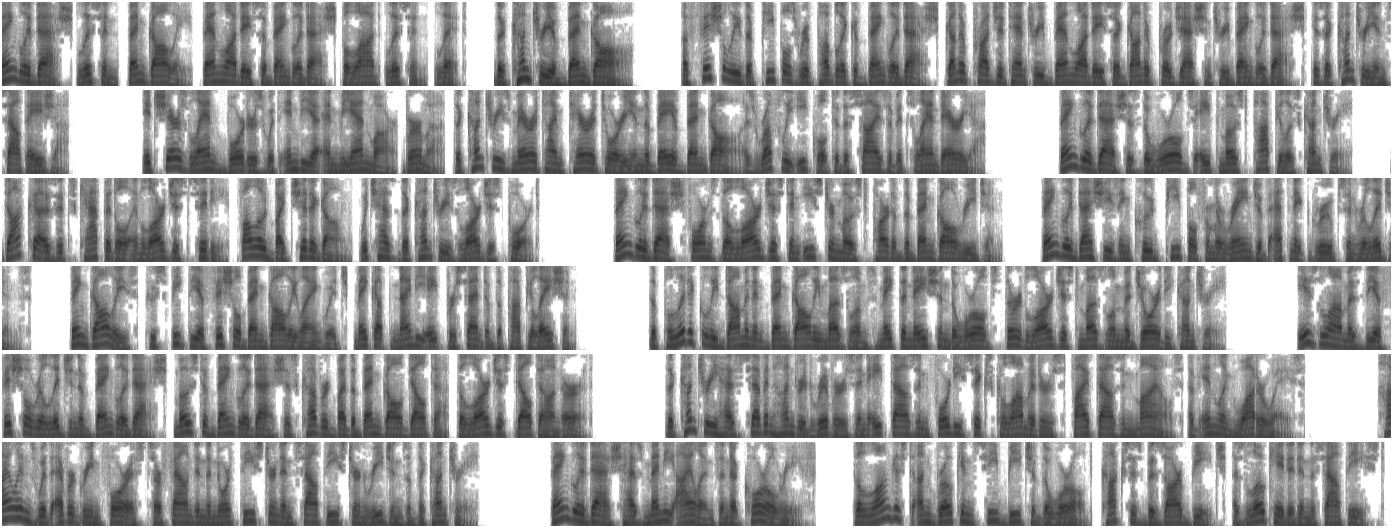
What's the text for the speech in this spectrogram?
Bangladesh listen, Bengali, Bangladesa Bangladesh Balad listen, lit. The country of Bengal. Officially the People's Republic of Bangladesh Ganaprajatantri Bangladesa Ganaprojashantri Bangladesh, is a country in South Asia. It shares land borders with India and Myanmar Burma. .The country's maritime territory in the Bay of Bengal is roughly equal to the size of its land area. Bangladesh is the world's eighth most populous country. Dhaka is its capital and largest city, followed by Chittagong, which has the country's largest port. Bangladesh forms the largest and easternmost part of the Bengal region. Bangladeshis include people from a range of ethnic groups and religions. Bengalis, who speak the official Bengali language, make up 98% of the population. The politically dominant Bengali Muslims make the nation the world's third largest Muslim majority country. Islam is the official religion of Bangladesh. Most of Bangladesh is covered by the Bengal Delta, the largest delta on earth. The country has 700 rivers and 8046 kilometers, 5000 miles of inland waterways. Highlands with evergreen forests are found in the northeastern and southeastern regions of the country. Bangladesh has many islands and a coral reef. The longest unbroken sea beach of the world, Cox's Bazar Beach, is located in the southeast.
